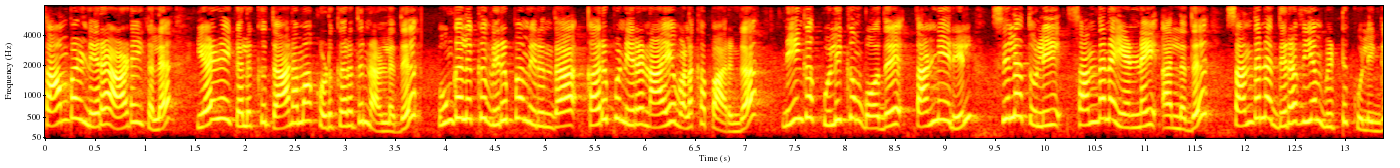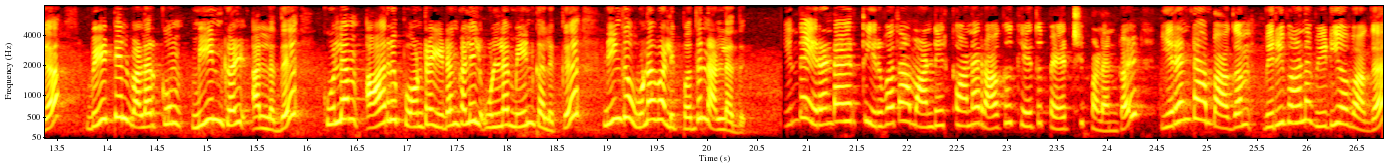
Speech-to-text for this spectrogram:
சாம்பல் நிற ஆடைகளை ஏழைகளுக்கு தானமாக கொடுக்கறது நல்லது. உங்களுக்கு விருப்பம் இருந்தால் கருப்பு நிற நாயை வளர்க்க பாருங்க. நீங்கள் குளிக்கும் போது தண்ணீரில் சில துளி சந்தன எண்ணெய் அல்லது சந்தன திரவியம் விட்டு குளிங்க. வீட்டில் வளர்க்கும் மீன்கள் அல்லது குளம் ஆறு போன்ற இடங்களில் உள்ள மீன்களுக்கு நீங்கள் உணவளிப்பது நல்லது. இந்த இரண்டாயிரத்தி இருபதாம் ஆண்டிற்கான ராகு கேது பயிற்சி பலன்கள் இரண்டாம் பாகம் விரிவான வீடியோவாக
